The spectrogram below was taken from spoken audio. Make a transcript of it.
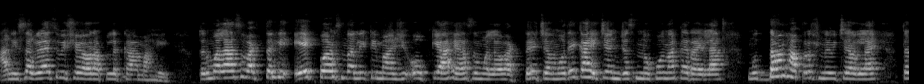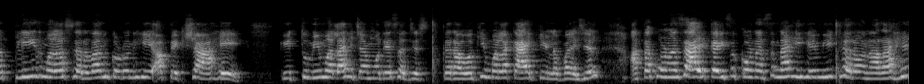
आणि सगळ्याच विषयावर आपलं काम आहे. तर मला असं वाटतं की एक पर्सनॅलिटी माझी ओके आहे असं मला वाटतं. ह्याच्यामध्ये काही चेंजेस नको ना करायला. मुद्दाम हा प्रश्न विचारलाय. तर प्लीज मला सर्वांकडून ही अपेक्षा आहे. की तुम्ही मला ह्याच्यामध्ये सजेस्ट करावं की मला काय केलं पाहिजे. आता कोणाचं ऐकायचं कोणाचं नाही हे मी ठरवणार आहे.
